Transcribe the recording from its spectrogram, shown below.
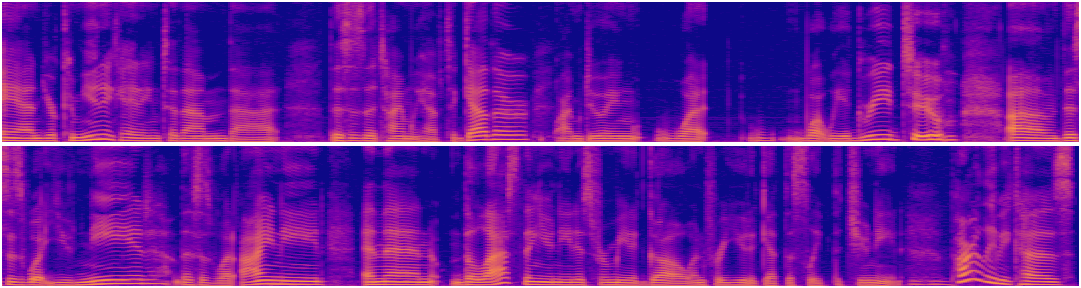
and you're communicating to them that this is the time we have together. I'm doing what what we agreed to. Um, this is what you need. This is what I need. And then the last thing you need is for me to go and for you to get the sleep that you need. Partly because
